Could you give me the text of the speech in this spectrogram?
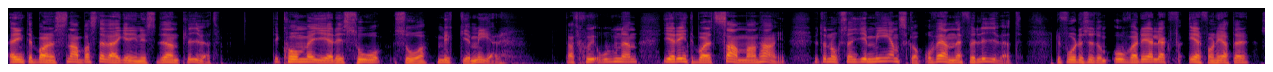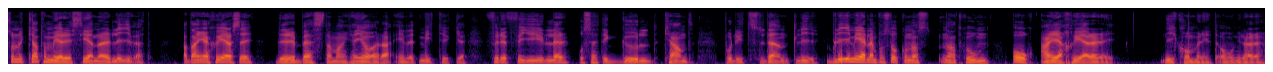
är inte bara den snabbaste vägen in i studentlivet. Det kommer ge dig så, så mycket mer. Nationen ger dig inte bara ett sammanhang, utan också en gemenskap och vänner för livet. Du får dessutom ovärderliga erfarenheter som du kan ta med dig senare i livet. Att engagera sig, det är det bästa man kan göra enligt mitt tycke. För det förgyller och sätter guldkant på ditt studentliv. Bli medlem på Stockholms nation och engagera dig. Ni kommer inte ångra det.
